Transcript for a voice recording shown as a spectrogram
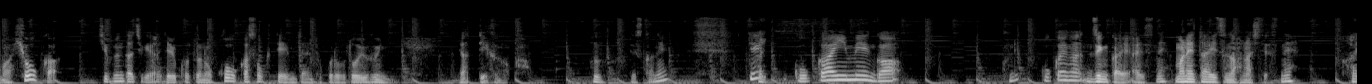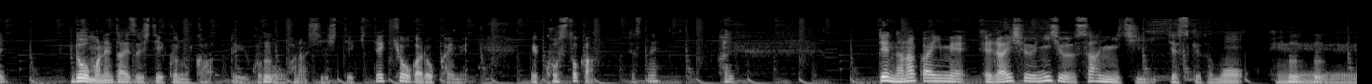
まあ、評価、自分たちがやっていることの効果測定みたいなところをどういうふうにやっていくのかうん。ですかね。で、はい5回目が、これ ?5 回が前回あれですね。マネタイズの話ですね。はい。どうマネタイズしていくのかということをお話ししてきて、今日が6回目。えコスト感ですね。はい。で、7回目。え来週23日ですけども、えーうん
